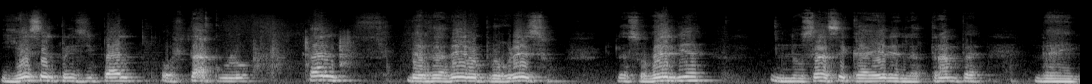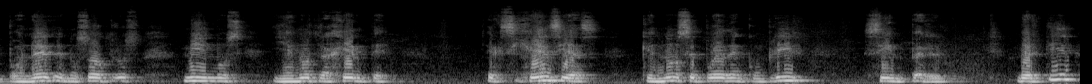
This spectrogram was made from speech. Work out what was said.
y es el principal obstáculo al verdadero progreso. La soberbia nos hace caer en la trampa de imponer en nosotros mismos y en otra gente exigencias que no se pueden cumplir sin pervertir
